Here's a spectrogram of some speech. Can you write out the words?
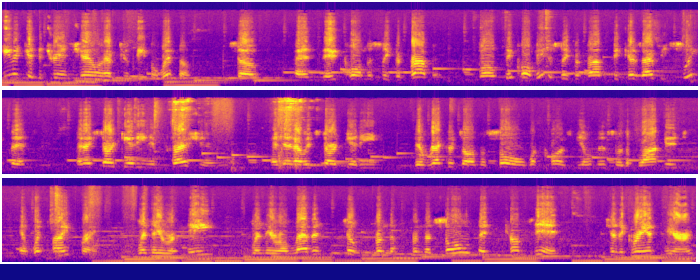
he would get the trance channel and have two people with him. So, and they'd call him the sleeping prophet. Well, they call me the sleeping prophet because I'd be sleeping and I start getting impressions and then I would start getting the records on the soul, what caused the illness or the blockage and what time frame. When they were eight, when they were 11. So from the, from the soul that comes in to the grandparent,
